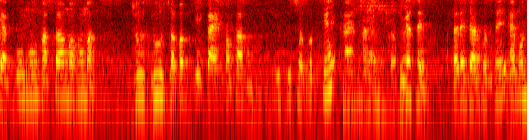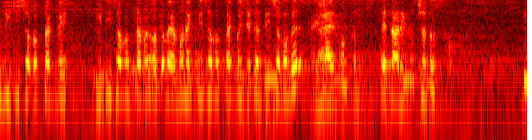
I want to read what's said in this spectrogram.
یا کم مقامہما جو دو سبب کے قائم مقام ہو দুটি সবককে ঠিক আছে? তাহলে যার মধ্যে এমন দুইটি সবক থাকবে, দুইটি সবক থাকবে অথবা এমন একটি সবক থাকবে যেটা দুই সবকের কায়েম মকাম এ তারই বুঝছ তো? কি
